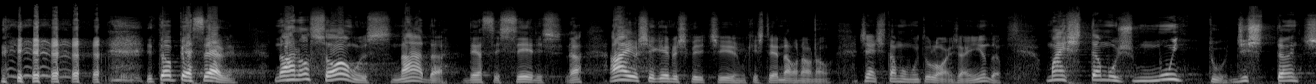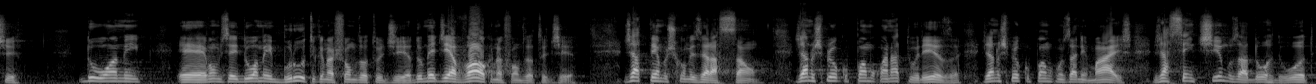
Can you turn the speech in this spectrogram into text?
então percebe, nós não somos nada desses seres. Né? Ah, eu cheguei no Espiritismo, quis ter. Não, não, não. Gente, estamos muito longe ainda, mas estamos muito distante do homem, é, vamos dizer, do homem bruto que nós fomos outro dia, do medieval que nós fomos outro dia já temos comiseração, já nos preocupamos com a natureza, já nos preocupamos com os animais, já sentimos a dor do outro,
